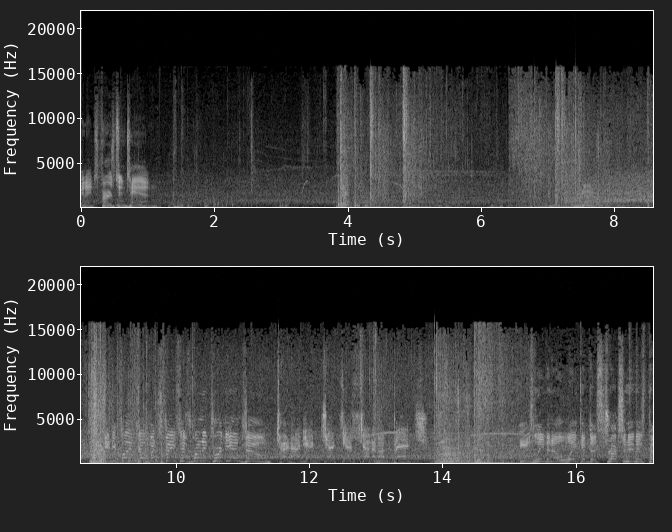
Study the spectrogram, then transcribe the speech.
And it's first and ten. And he finds open spaces running toward the end zone. Turn on your jets, you son of a bitch! He's leaving a wake of destruction in his path.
